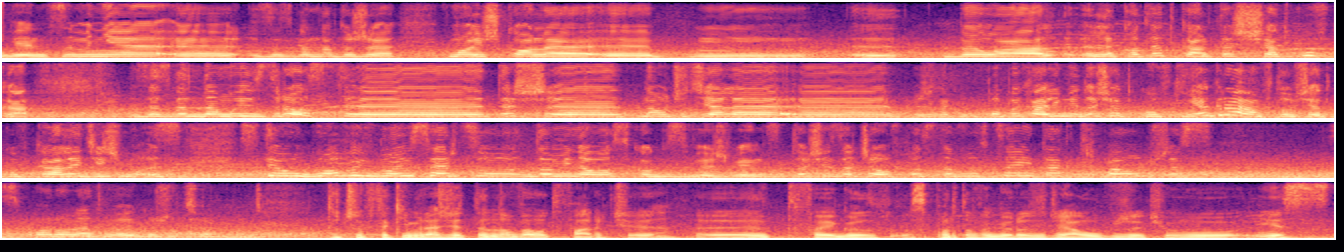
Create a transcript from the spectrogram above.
Więc mnie, e, ze względu na to, że w mojej szkole e, e, była lekotletka, ale też siatkówka, ze względu na mój wzrost też nauczyciele że tak popychali mnie do siatkówki. Ja grałam w tą siatkówkę, ale gdzieś z tyłu głowy w moim sercu dominował skok z wyż, więc to się zaczęło w podstawówce i tak trwało przez sporo lat mojego życia. To czy w takim razie to nowe otwarcie e, Twojego sportowego rozdziału w życiu jest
